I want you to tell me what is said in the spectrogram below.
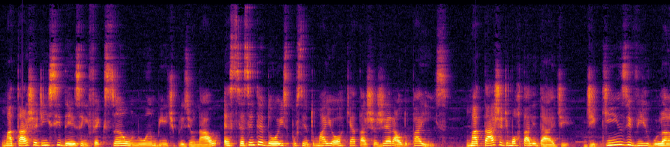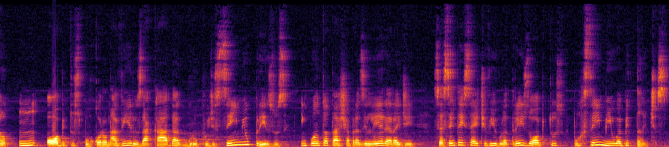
uma taxa de incidência em infecção no ambiente prisional é 62% maior que a taxa geral do país. Uma taxa de mortalidade de 15,1 óbitos por coronavírus a cada grupo de 100 mil presos, enquanto a taxa brasileira era de 67,3 óbitos por 100 mil habitantes.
